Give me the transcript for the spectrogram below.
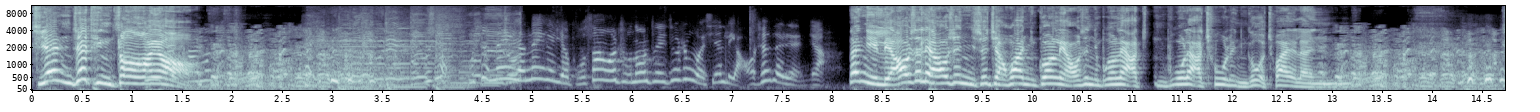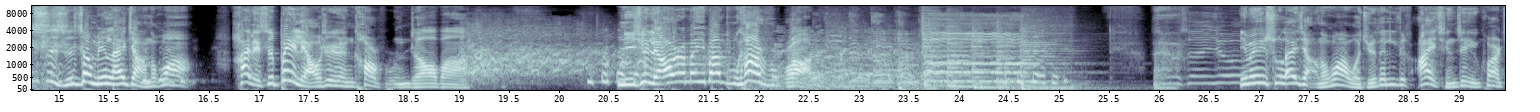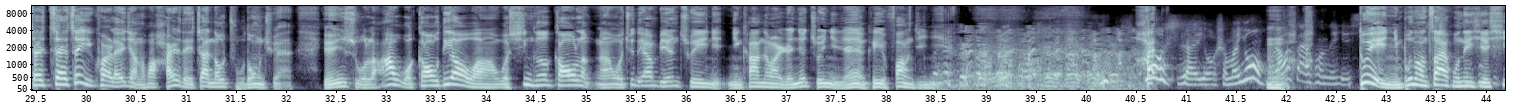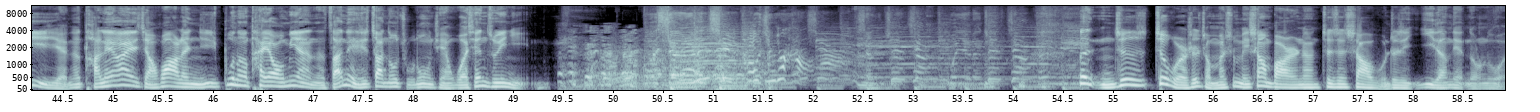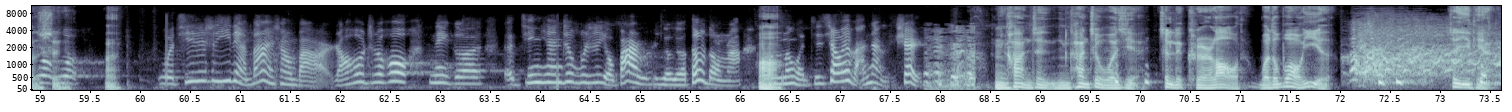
姐，你这挺渣呀！算我主动追，就是我先聊着的人家。那你聊着聊着，你说讲话，你光聊着，你不跟我俩，你不跟我俩处了，你给我踹了。事实证明来讲的话，还得是被聊是人靠谱，你知道吧？你去聊什么一般不靠谱啊。因为说来讲的话，我觉得爱情这一块，在在这一块来讲的话，还是得占到主动权。有人说了啊，我高调啊，我性格高冷啊，我就得让别人追你。你看那玩意儿，人家追你，人也可以放弃你。就是有什么用？不要在乎那些。对你不能在乎那些细节。那谈恋爱讲话了，你不能太要面子，咱得去占到主动权。我先追你。开心就好了。那你这这会儿是怎么是没上班呢？这是下午这是一两点钟多的事情。嗯，我其实是一点半上班，然后之后那个呃，今天这不是有伴有有豆豆吗？啊，那我就稍微晚点没事儿。你看这，你看这我姐这里嗑唠的，我都不好意思。这一天。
